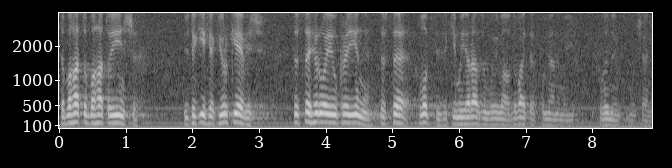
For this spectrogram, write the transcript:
та багато-багато інших, і таких як Юркевич. Це все герої України, це все хлопці, з якими я разом воював. Давайте пом'янемо їх хвилиною мовчання.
